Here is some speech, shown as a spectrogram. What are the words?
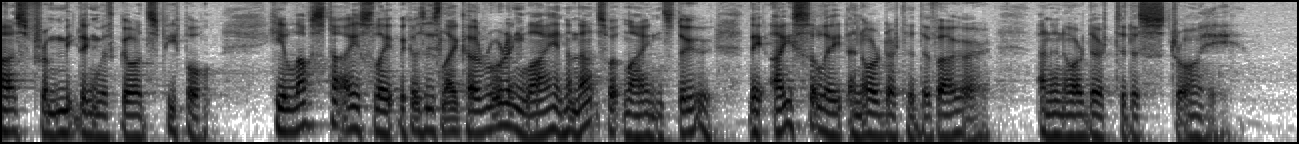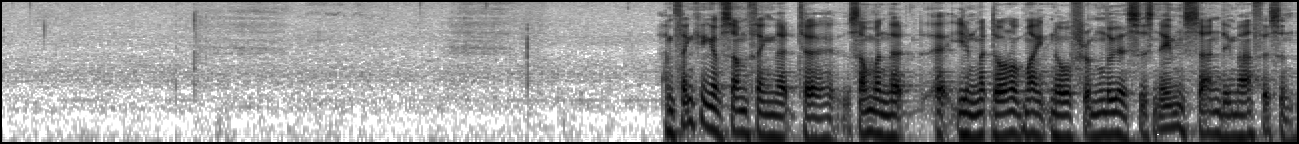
us from meeting with God's people. He loves to isolate because he's like a roaring lion, and that's what lions do. They isolate in order to devour and in order to destroy. I'm thinking of something that uh, someone that uh, Ian MacDonald might know from Lewis. His name's Sandy Matheson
